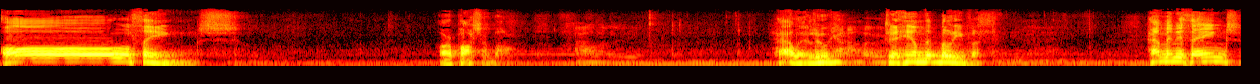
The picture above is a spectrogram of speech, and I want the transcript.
all things are possible. Hallelujah. Hallelujah. To him that believeth. How many things?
